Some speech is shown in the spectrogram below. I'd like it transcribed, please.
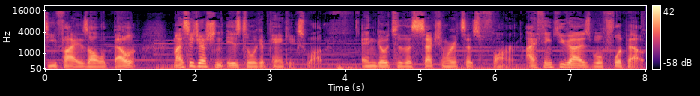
DeFi is all about, my suggestion is to look at PancakeSwap and go to the section where it says farm. I think you guys will flip out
